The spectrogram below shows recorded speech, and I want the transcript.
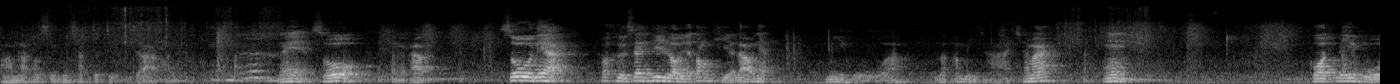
ความรักของสิ่งที่ชักจะจืดจางแล้วนะนี่สู้นะครับสู้เนี่ยก็คือเส้นที่เราจะต้องเขียนแล้วเนี่ย มีหัวแล้วก็มีท้ายใช่ไหมอืมกดมีหัว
